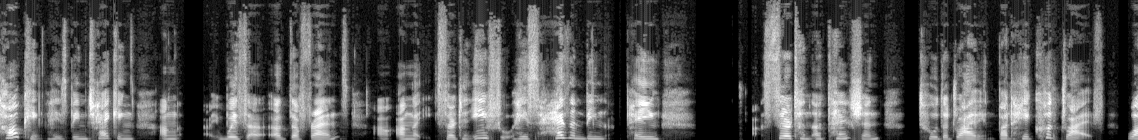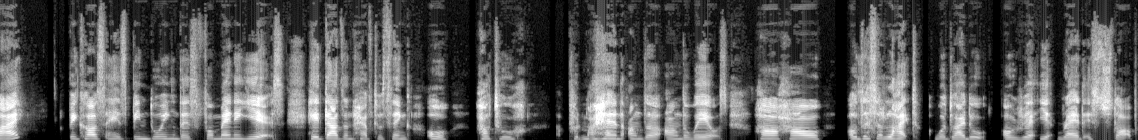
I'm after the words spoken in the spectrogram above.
talking he's been checking on with uh, uh, the friends uh, on a certain issue. He hasn't been paying certain attention to the driving but he could drive why because he's been doing this for many years. He doesn't have to think, oh, how to put my hand on the on the wheels. How how oh there's a light. What do I do? Oh red yeah, red is stop.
